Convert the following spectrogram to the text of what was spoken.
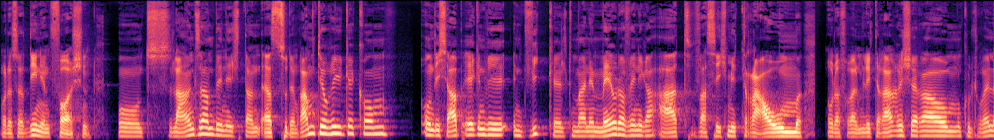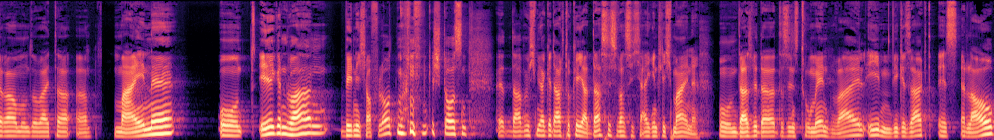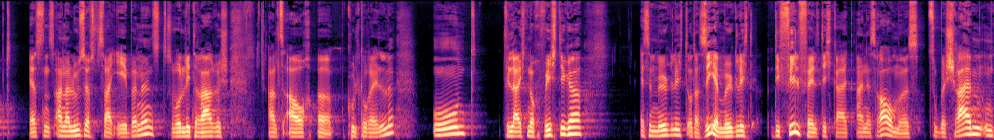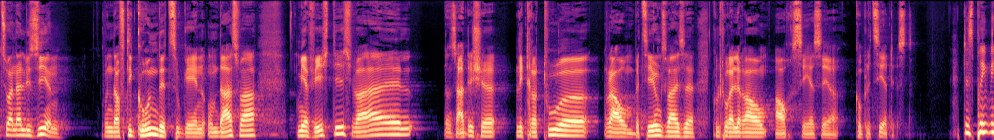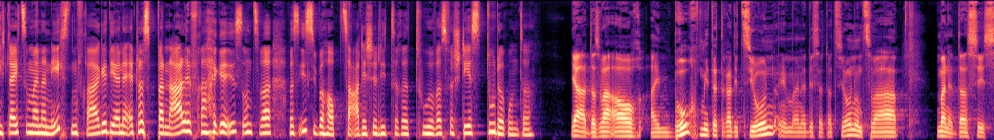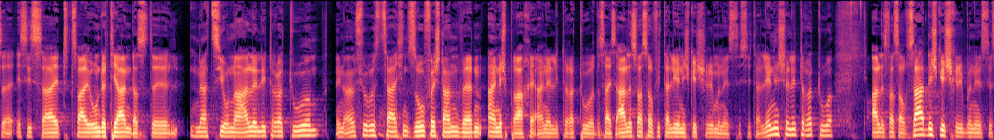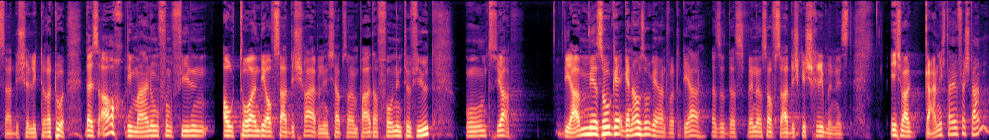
oder Sardinien forschen. Und langsam bin ich dann erst zu der Raumtheorie gekommen und ich habe irgendwie entwickelt meine mehr oder weniger Art, was ich mit Raum oder vor allem literarischer Raum, kultureller Raum und so weiter äh, meine. Und irgendwann bin ich auf Lotman gestoßen. Äh, da habe ich mir gedacht, okay, ja, das ist, was ich eigentlich meine. Und das wird da das Instrument, weil eben, wie gesagt, es erlaubt erstens Analyse auf zwei Ebenen, sowohl literarisch als auch äh, kulturell. Und vielleicht noch wichtiger, es ermöglicht oder sie ermöglicht, die Vielfältigkeit eines Raumes zu beschreiben und zu analysieren und auf die Gründe zu gehen. Und das war mir wichtig, weil der sardische Literaturraum beziehungsweise kultureller Raum auch sehr, sehr kompliziert ist. Das bringt mich gleich zu meiner nächsten Frage, die eine etwas banale Frage ist, und zwar, was ist überhaupt sardische Literatur? Was verstehst du darunter? Ja, das war auch ein Bruch mit der Tradition in meiner Dissertation, und zwar ich meine, das ist, äh, es ist seit 200 Jahren, dass die nationale Literatur in Anführungszeichen so verstanden werden, eine Sprache, eine Literatur. Das heißt, alles, was auf Italienisch geschrieben ist, ist italienische Literatur. Alles, was auf Sardisch geschrieben ist, ist sardische Literatur. Das ist auch die Meinung von vielen Autoren, die auf Sardisch schreiben. Ich habe so ein paar davon interviewt und ja, die haben mir so genau so geantwortet. Ja, also dass, wenn es auf Sardisch geschrieben ist. Ich war gar nicht einverstanden,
